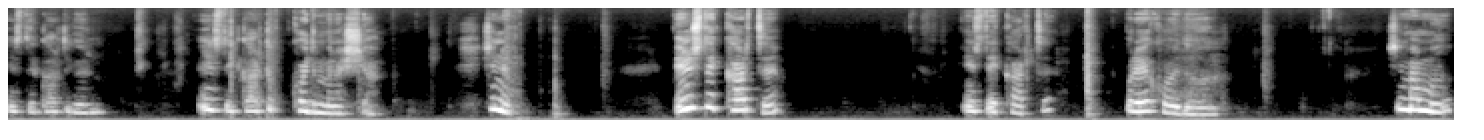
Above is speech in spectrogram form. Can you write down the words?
En üstteki kartı görün. En üstteki kartı koydum ben aşağı. Şimdi kartı en üstteki kartı buraya koydum. Şimdi ben bu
